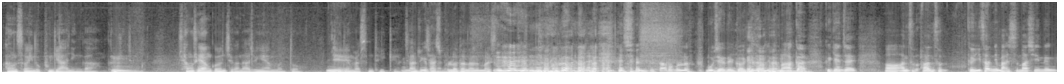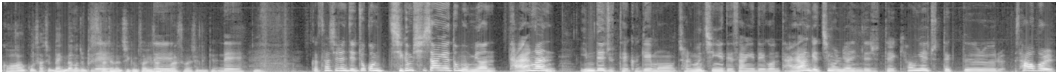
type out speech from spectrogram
가능성이 높은 게 아닌가. 음. 상세한 거는 제가 나중에 한번 또 예. 말씀드릴게요. 나중에 다시 불러달라는 말씀을 따로 불러 모셔야 될 것 같긴 합니다만 아까 그게 이제 어, 안수 안수 그 이사님 말씀하시는 거하고 사실 맥락은 좀 비슷하잖아요. 네. 지금 서 이사님 네. 말씀하시는 게. 네. 음. 그러니까 사실은 이제 조금 지금 시장에도 보면 다양한 임대주택 그게 뭐 젊은 층이 대상이 되건 다양한 계층을 위한 임대주택 형의 주택들 사업을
